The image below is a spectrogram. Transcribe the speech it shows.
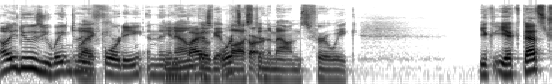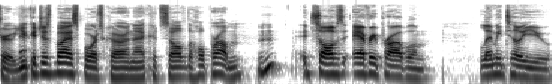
All you do is you wait until Like, you're 40 and then you you, know buy go a get lost car. in the mountains for a week. You, yeah, that's true. You could just buy a sports car and that could solve the whole problem. Mm-hmm. It solves every problem. Let me tell you,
